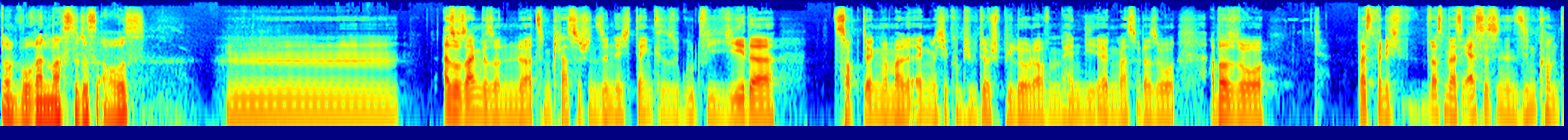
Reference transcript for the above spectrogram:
Und woran machst du das aus? Mm, also sagen wir so Nerds im klassischen Sinne. Ich denke, so gut wie jeder zockt irgendwann mal irgendwelche Computerspiele oder auf dem Handy irgendwas oder so. Aber so, was, wenn ich, was mir als erstes in den Sinn kommt,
